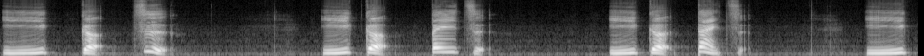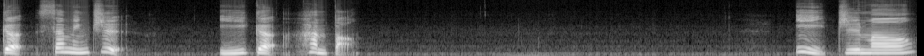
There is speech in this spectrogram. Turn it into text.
一个字，一个杯子， 一个袋子，一个三明治，一个汉堡，一只猫，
